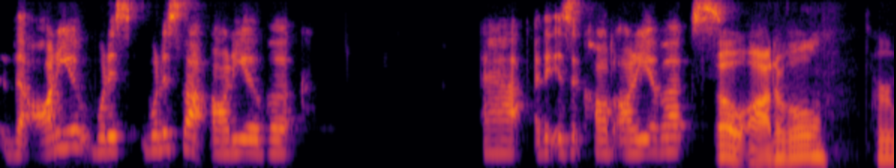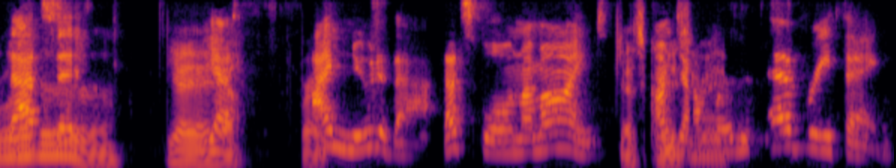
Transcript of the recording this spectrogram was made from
the audio. What is what is that audiobook app? Is it called audiobooks? oh, Audible or whatever. That's it. or- Yeah, yeah, yeah. Yeah. Right. I'm new to that. That's blowing my mind. That's crazy. I'm crazy, right? downloading everything.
